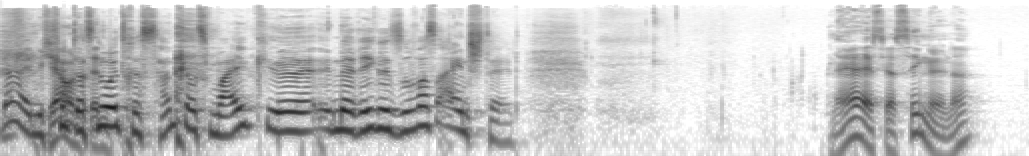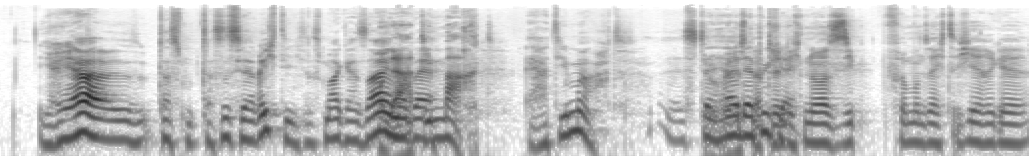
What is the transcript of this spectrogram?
Nein, ich ja, finde das nur interessant, dass Mike äh, in der Regel sowas einstellt. Naja, er ist ja Single, ne? Ja, ja, das, das ist ja richtig, das mag ja sein. Und er hat die Macht. Er hat die Macht. Er ist der du Herr der natürlich Bücher. nur 65-jährige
